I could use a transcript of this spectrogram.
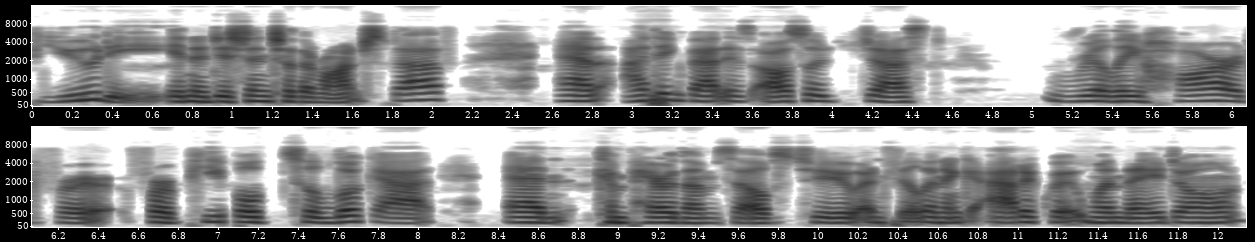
beauty in addition to the raunch stuff. And I think that is also just really hard for for people to look at and compare themselves to and feel inadequate when they don't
